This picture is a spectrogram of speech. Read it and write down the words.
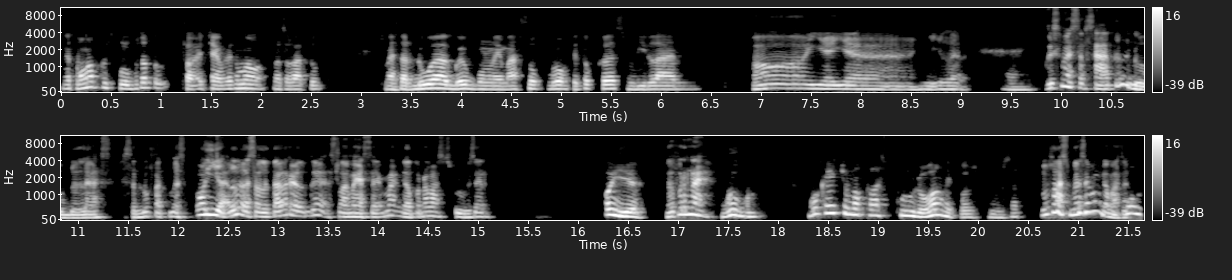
ingat banget gue 10 besar tuh cewek cewek semua semester 1. Semester 2 gue mulai masuk, gue waktu itu ke 9. Oh iya iya. Gila. Eh, Gue semester 1 12, semester 2 14. Oh iya, lu asal lu tahu Rel, gue selama SMA gak pernah masuk 10 besar. Oh iya, Gak pernah. gue gue, gue kayak cuma kelas 10 doang nih kalau 10 besar. Lu kelas 11 emang gak masuk? Oh,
